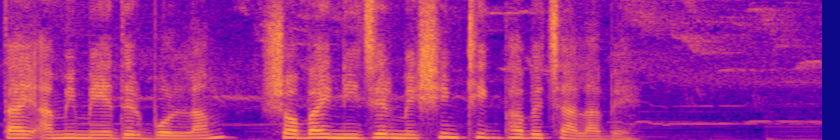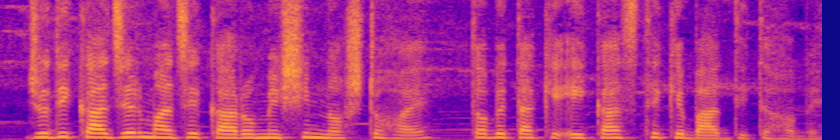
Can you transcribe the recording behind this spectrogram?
তাই আমি মেয়েদের বললাম, সবাই নিজের মেশিন ঠিকভাবে চালাবে। যদি কাজের মাঝে কারও মেশিন নষ্ট হয়, তবে তাকে এই কাজ থেকে বাদ দিতে হবে।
